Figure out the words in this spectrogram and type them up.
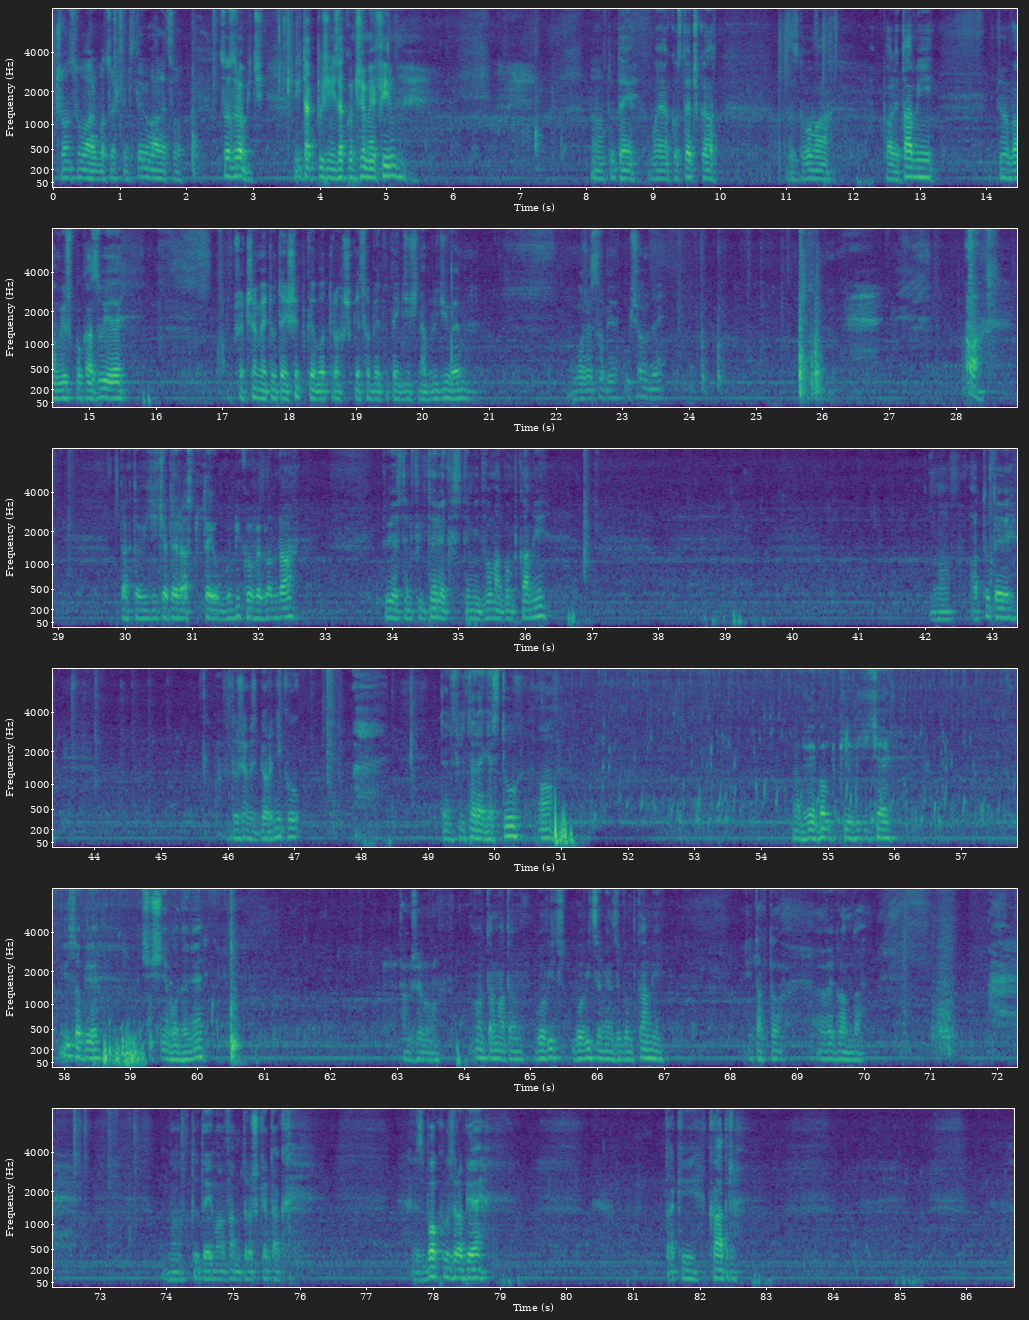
trząsło albo coś w tym stylu, ale co, co zrobić? I tak później zakończymy film. No, tutaj moja kosteczka z dwoma paletami, którą Wam już pokazuję. Przeczymy tutaj szybkę, bo troszkę sobie tutaj gdzieś nabrudziłem. Może sobie usiądę. O! Tak to widzicie teraz tutaj u gubiku wygląda. Tu jest ten filterek z tymi dwoma gąbkami. No, a tutaj w dużym zbiorniku ten filterek jest tu. O, na dwie gąbki widzicie i sobie ciśnie wodę, nie? Także o, on tam ma tam głowic, głowicę między gąbkami i tak to wygląda. No tutaj mam wam troszkę tak z boku zrobię taki kadr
